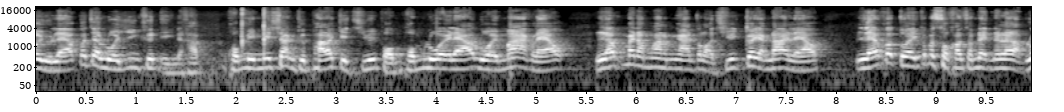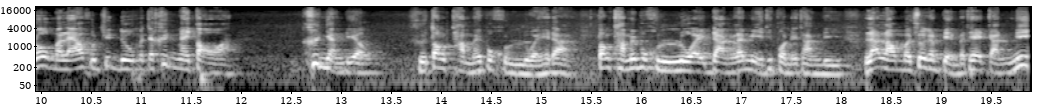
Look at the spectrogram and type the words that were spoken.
รวยอยู่แล้วก็จะรวยยิ่งขึ้นอีกนะครับ ผมมีมิชชั่นคือภารกิจชีวิตผม ผมรวยแล้วรวยมากแล้ว แล้วไม่ทำงานทำงานตลอดชีวิตก็ยังได้แล้ว แล้วก็ตัวเองก็ประสบความสำเร็จในระดับโลกมาแล้ว คุณคิดดูมันจะขึ้นไงต่อขึ้นอย่างเดียว คือต้องทำให้พวกคุณรวยให้ได้ ต้องทำให้พวกคุณรวยดังและมีอิทธิพลในทางดี และเรามาช่วยกันเปลี่ยนประเทศกันนี่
